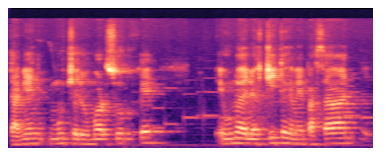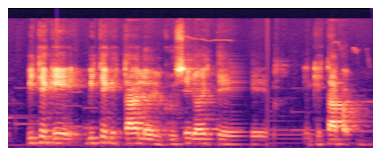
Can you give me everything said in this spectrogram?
también mucho el humor surge. Eh, Uno de los chistes que me pasaban, viste que, viste que estaba lo del crucero este, eh, que está pa-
